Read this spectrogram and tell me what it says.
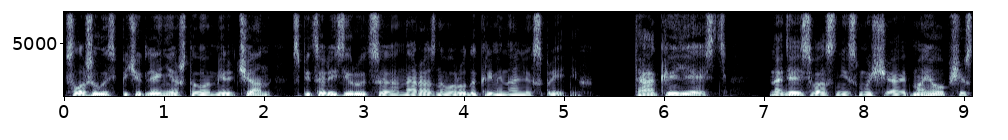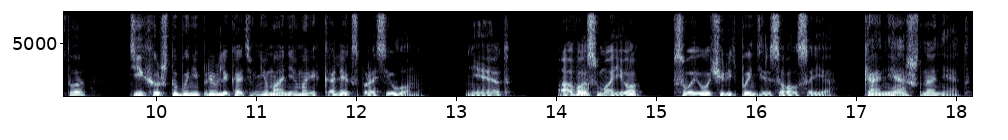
Сложилось впечатление, что Мельчан специализируется на разного рода криминальных сплетнях. «Так и есть. Надеюсь, вас не смущает мое общество?» Тихо, чтобы не привлекать внимание моих коллег, спросил он. «Нет. А вас мое?» В свою очередь поинтересовался я. «Конечно нет.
